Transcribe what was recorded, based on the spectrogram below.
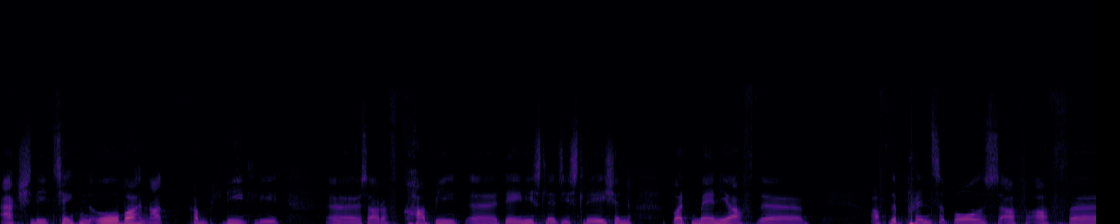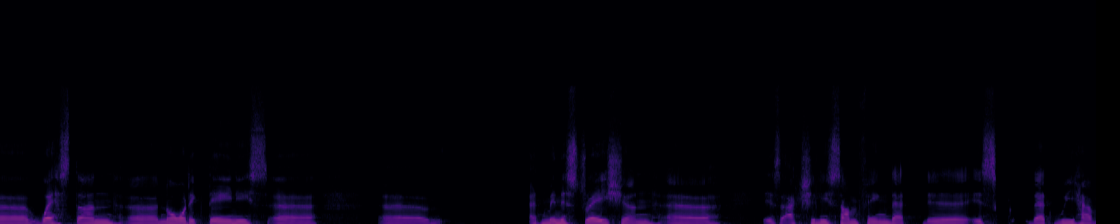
actually taken over, not completely uh, sort of copied uh, Danish legislation, but many of the of the principles of, of uh, Western uh, Nordic Danish uh, um, administration uh, is actually something that is that we have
